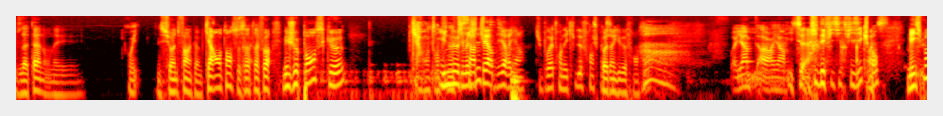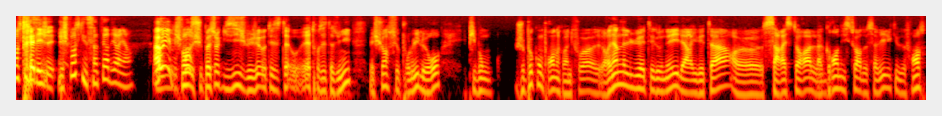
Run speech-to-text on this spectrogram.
Zlatan, on est... Oui. on est sur une fin quand même. 40 ans, ce serait vrai. très fort. Mais je pense que 40 ans, il ne s'interdit rien. Tu pourrais être en équipe de France. Je peux être en équipe de France. Oh Ouais, Il y a un, alors, il y a un Il- petit déficit physique, je Ouais. pense. Mais je pense Très qu'il- léger. Mais je pense qu'il ne s'interdit rien. Ah oui, mais je, je pense, pense- je suis pas sûr qu'il se dise je vais être aux États-Unis, mais je pense que pour lui l'euro. Et puis bon, je peux comprendre encore une fois, euh, rien ne lui a été donné, il est arrivé tard, euh, ça restera la grande histoire de sa vie, l'équipe de France.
